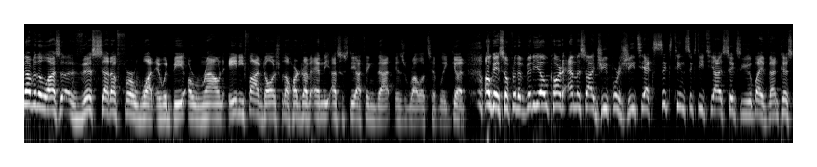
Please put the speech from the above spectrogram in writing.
Nevertheless, uh, this setup for what? It would be around $85 for the hard drive and the SSD. I think that is relatively good. Okay, so for the video card, MSI GeForce GTX 1660 Ti 6GB Ventus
